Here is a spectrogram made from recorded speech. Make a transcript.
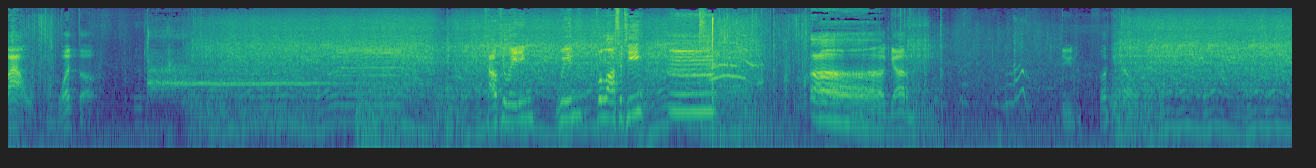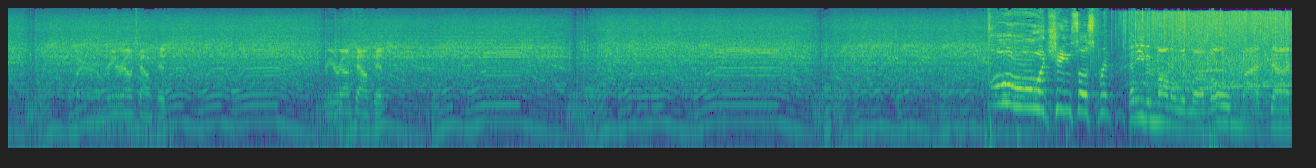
Wow. What the? Calculating wind velocity. Mm. Ah, got him. Dude, fucking hell. Bam, Bring it around town, Pip. Bring it around town, Pip. Oh, a chainsaw sprint that even Mama would love. Oh my god.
